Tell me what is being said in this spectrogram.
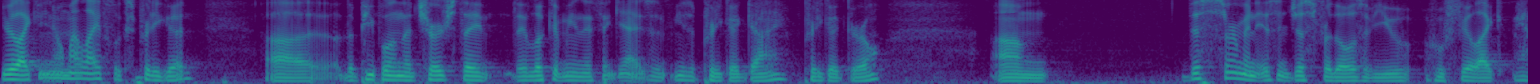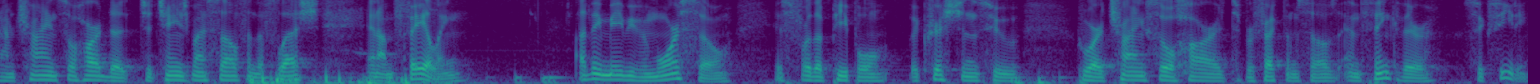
You're like, you know, my life looks pretty good. Uh, the people in the church, they, they look at me and they think, yeah, he's a, he's a pretty good guy, pretty good girl. Um, this sermon isn't just for those of you who feel like, man, I'm trying so hard to, to change myself in the flesh and I'm failing. I think maybe even more so is for the people, the Christians who, who are trying so hard to perfect themselves and think they're succeeding.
